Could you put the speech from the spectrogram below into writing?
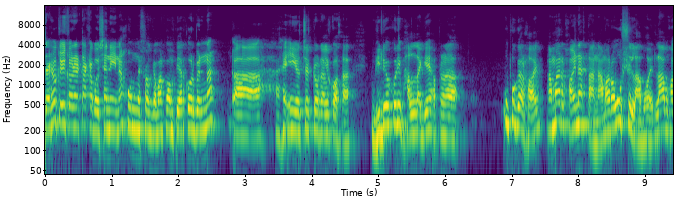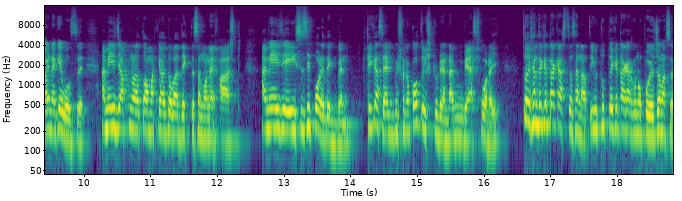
যাই হোক, এই কারণে টাকা পয়সা নেই না, অন্যের সঙ্গে আমার কম্পেয়ার করবেন না। এই হচ্ছে টোটাল কথা। ভিডিও করি, ভালো লাগে, আপনারা উপকার হয়। আমার হয় না তা না, আমার অবশ্যই লাভ হয়। লাভ হয় না কে বলছে? আমি এই যে আপনারা তো আমাকে হয়তো বা দেখতেছেন মনে ফার্স্ট আমি এই যে এইচএসির পরে দেখবেন। ঠিক আছে? অ্যাডমিশনে কত স্টুডেন্ট আমি ব্যাস পড়াই। তো এখান থেকে টাকা আসতেছে না। তো ইউটিউব থেকে টাকার কোনো প্রয়োজন আছে?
